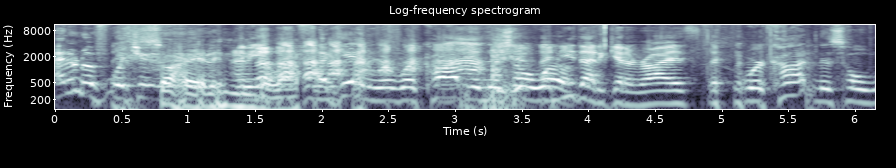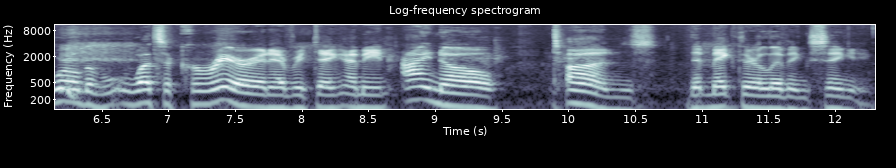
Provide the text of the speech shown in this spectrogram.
I don't know if what you're. Sorry, I didn't mean to laugh Again, we're, we're caught in this whole world. I knew that'd get a rise. we're caught in this whole world of what's a career and everything. I mean, I know tons that make their living singing.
